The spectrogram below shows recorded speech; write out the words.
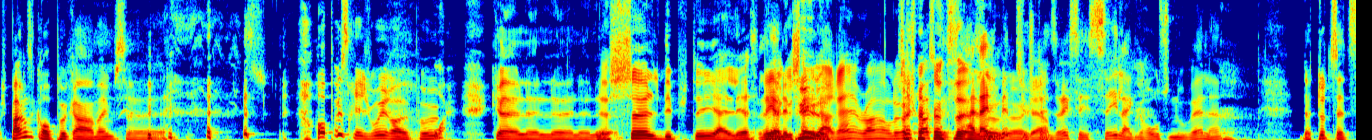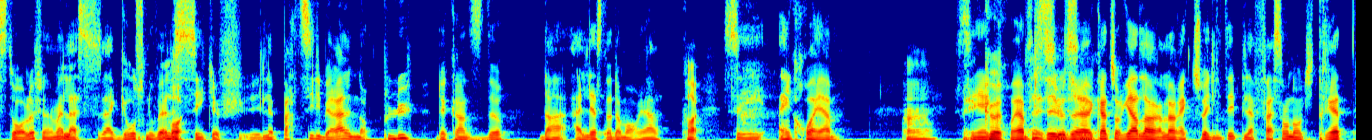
Je pense qu'on peut quand même se... on peut se réjouir un peu Ouais. que le... le, le- le- Le seul député à l'est Là, il y en a plus, là. Saint-Laurent, genre, là. Ça, je pense que, Ça, à la ça, limite, je te dirais que c'est- c'est la grosse nouvelle, hein, de toute cette histoire-là, finalement. La, la grosse nouvelle, Ouais. c'est que le Parti libéral n'a plus de candidats dans, à l'est de Montréal. Ouais. C'est incroyable. Ah, C'est écoute, incroyable. C'est- dire, quand tu regardes leur, leur actualité puis la façon dont ils traitent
